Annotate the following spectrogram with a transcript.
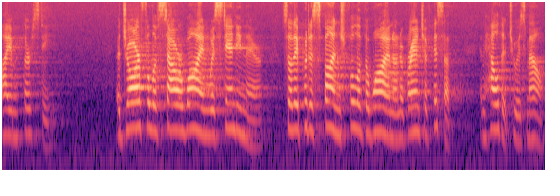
I am thirsty. A jar full of sour wine was standing there, so they put a sponge full of the wine on a branch of hyssop and held it to his mouth.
